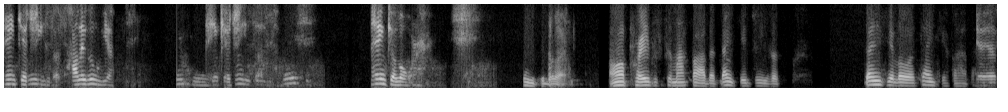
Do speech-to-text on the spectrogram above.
Thank you, Jesus. Hallelujah. Thank you, Jesus. Thank you, Lord. Thank you, Lord. All praises to my Father. Thank you, Jesus. Thank you, Lord. Thank you, Father. Yes,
